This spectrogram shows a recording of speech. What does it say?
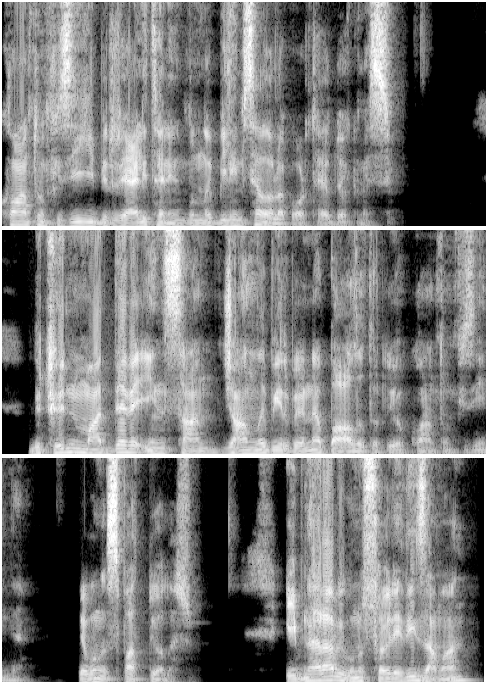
kuantum fiziği gibi bir realitenin bunu bilimsel olarak ortaya dökmesi. Bütün madde ve insan canlı birbirine bağlıdır diyor kuantum fiziğinde. Ve bunu ispatlıyorlar. İbn Arabi bunu söylediği zaman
